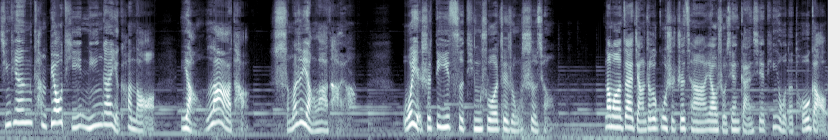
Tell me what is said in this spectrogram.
今天看标题，您应该也看到啊，养邋遢。什么是养邋遢呀？我也是第一次听说这种事情。那么在讲这个故事之前啊，要首先感谢听友的投稿，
